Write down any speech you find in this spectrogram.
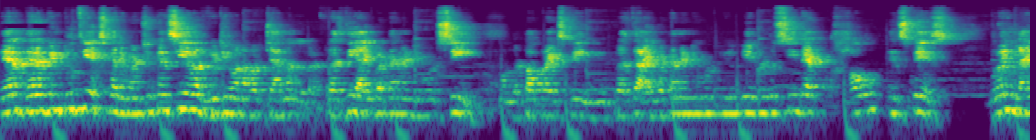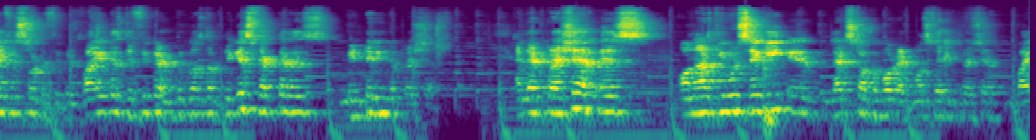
there, there have been two, three experiments. You can see our video on our channel. Press the I button and you would see on the top right screen. You press the I button and you would you'll be able to see that how in space growing life is so difficult. Why it is difficult? Because the biggest factor is maintaining the pressure. And that pressure is on Earth, you would say, uh, let's talk about atmospheric pressure. Why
